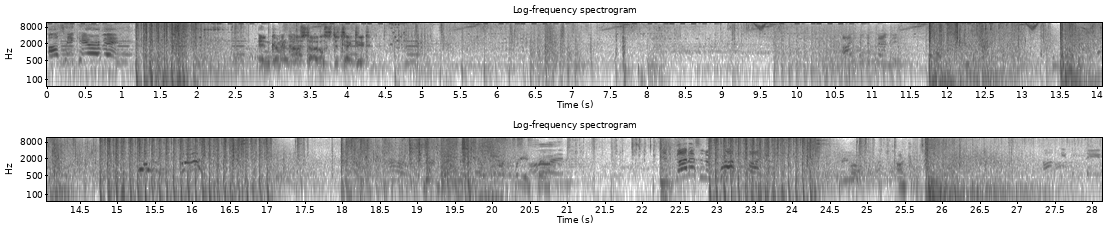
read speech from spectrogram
I'll take care of it! Incoming hostiles detected. I can defend it! They've got us in a crossfire! I'll keep it safe.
